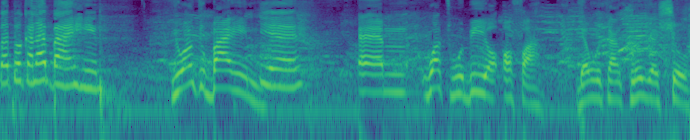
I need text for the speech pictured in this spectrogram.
Bato, can I buy him? You want to buy him? Yeah. Um, what will be your offer? Then we can close the show.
